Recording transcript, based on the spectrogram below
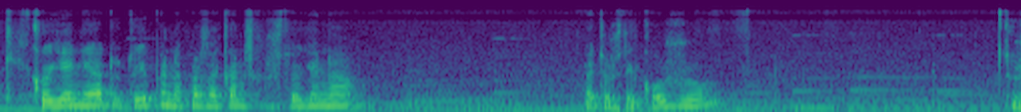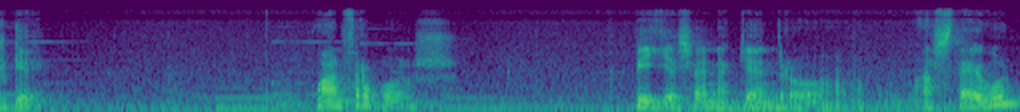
και η οικογένειά του του είπε να πας να κάνεις Χριστούγεννα με τους δικούς σου τους γκέι. Ο άνθρωπος πήγε σε ένα κέντρο αστέγων,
